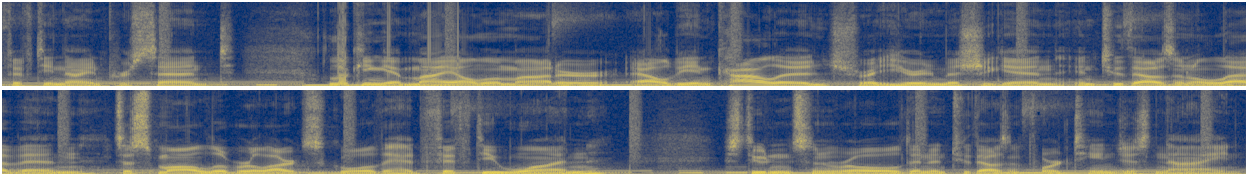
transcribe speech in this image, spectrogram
59%. Looking at my alma mater, Albion College, right here in Michigan, in 2011, it's a small liberal arts school. They had 51 students enrolled, and in 2014, just nine.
